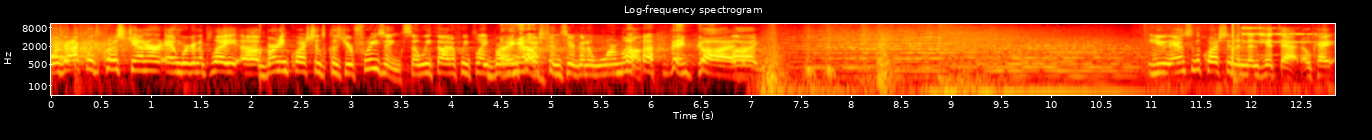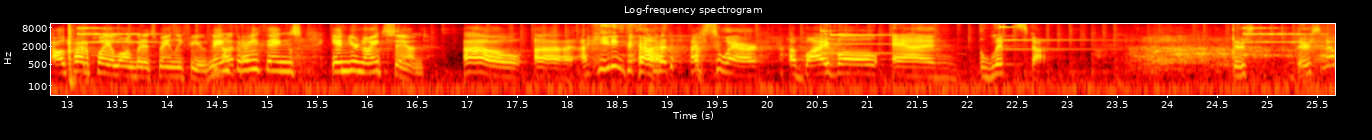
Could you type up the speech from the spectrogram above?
We're back with Kris Jenner, and we're going to play uh, burning questions because you're freezing. So we thought if we played burning questions, you're going to warm up. Thank God. You answer the question and then hit that, okay? I'll try to play along, but it's mainly for you. Name Okay. three things in your nightstand. Oh, uh, a heating pad, I swear, a Bible, and lip stuff. There's, there's no.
